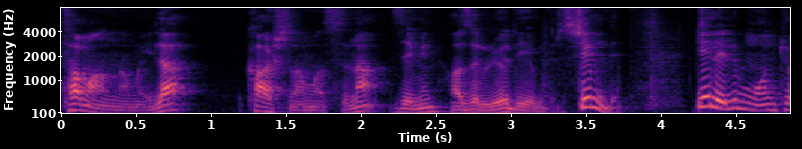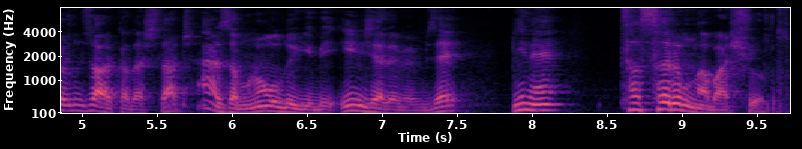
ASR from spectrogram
tam anlamıyla karşılamasına zemin hazırlıyor diyebiliriz. Şimdi gelelim monitörümüze arkadaşlar. Her zaman olduğu gibi incelememize yine tasarımla başlıyoruz.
